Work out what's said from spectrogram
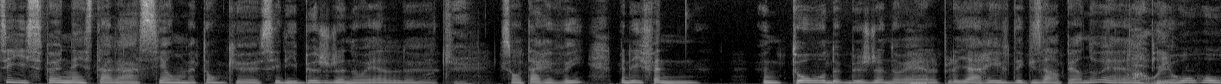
tu sais, il se fait une installation, mettons que c'est les bûches de Noël qui sont arrivées. Mais là, il fait une, une tour de bûches de Noël. Puis là, il arrive déguisé en Père Noël. Hmm. Ah puis oui? oh, oh,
